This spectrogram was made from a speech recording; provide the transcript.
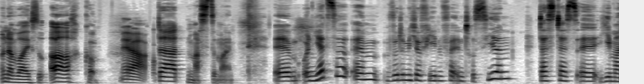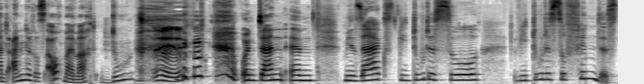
Und dann war ich so, ach komm, ja, das machst du mal. Ähm, und jetzt ähm, würde mich auf jeden Fall interessieren, dass das äh, jemand anderes auch mal macht, du, mhm. und dann ähm, mir sagst, wie du das so wie du das so findest.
